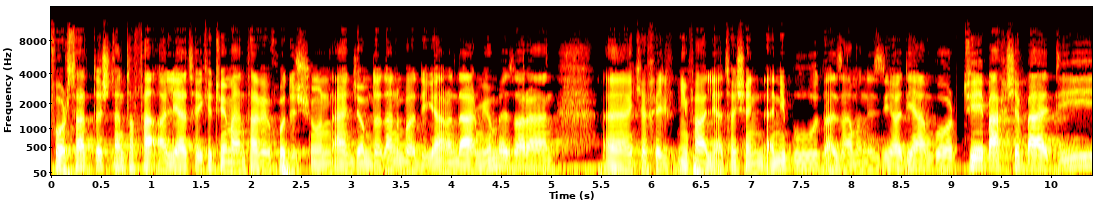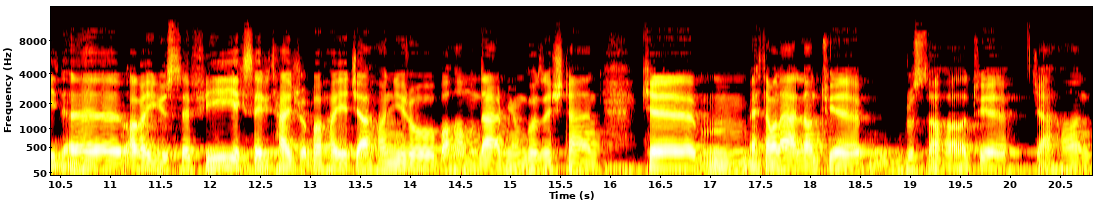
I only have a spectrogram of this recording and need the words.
فرصت داشتن تا فعالیت هایی که توی منطقه خودشون انجام دادن و با دیگران در میون بذارن که خیلی این فعالیت ها شنیدنی بود و زمان زیادی هم برد. توی بخش بعدی آقای یوسفی یک سری تجربه های جهانی رو با همون در میون گذاشتن که احتمالا الان توی روستاها توی جهان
